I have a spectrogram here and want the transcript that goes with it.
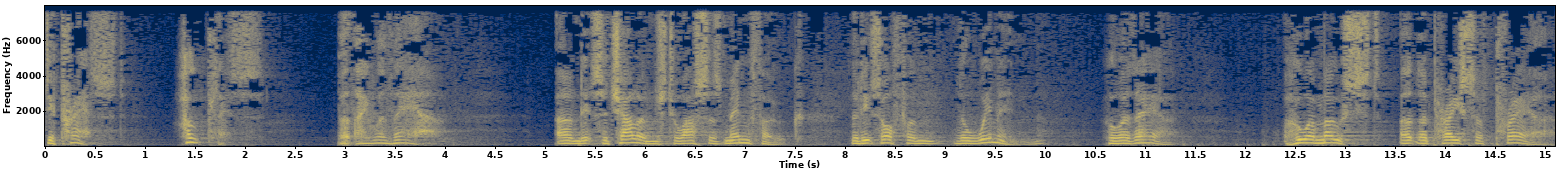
depressed, hopeless. But they were there. And it's a challenge to us as menfolk that it's often the women who are there, who are most at the place of prayer,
